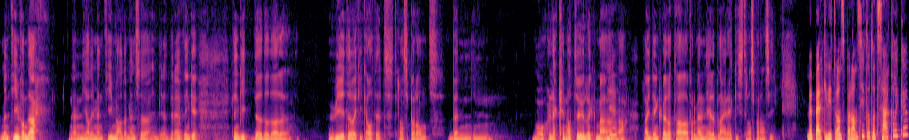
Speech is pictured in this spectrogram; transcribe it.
mijn team vandaag, en niet alleen mijn team, maar de mensen binnen het bedrijf, denken, denk ik dat, dat, dat weten dat ik altijd transparant ben in mogelijke natuurlijk, maar, Ja. ja, maar ik denk wel dat dat voor mij een hele belangrijke is, transparantie. Beperk je die transparantie tot het zakelijke?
